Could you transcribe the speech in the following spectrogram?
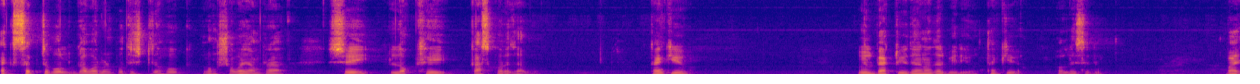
অ্যাকসেপ্টেবল গভর্নমেন্ট প্রতিষ্ঠিত হোক এবং সবাই আমরা সেই লক্ষ্যে কাজ করে যাব। Thank you will back to you the another video thank you for listening bye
